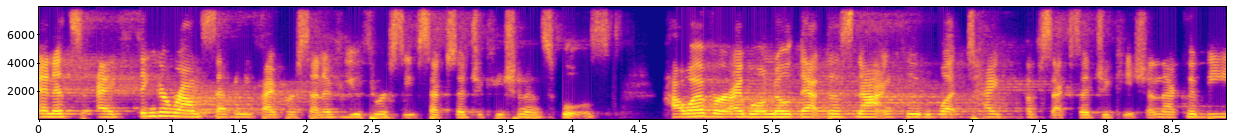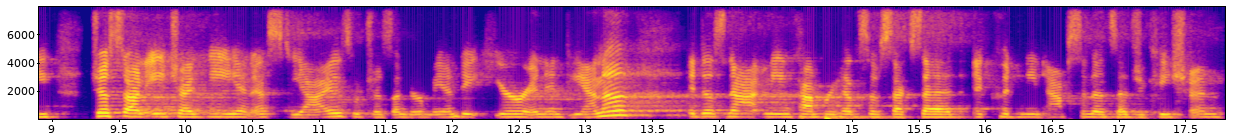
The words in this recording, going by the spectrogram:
And it's, I think around 75% of youth receive sex education in schools. However, I will note that does not include what type of sex education. That could be just on HIV and STIs, which is under mandate here in Indiana. It does not mean comprehensive sex ed. It could mean abstinence education.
